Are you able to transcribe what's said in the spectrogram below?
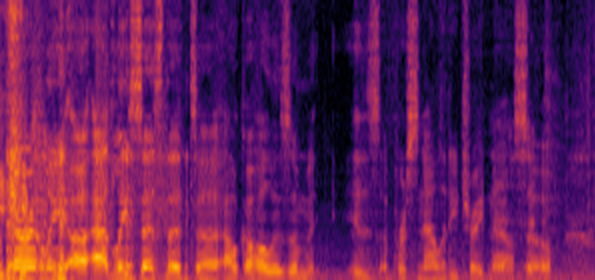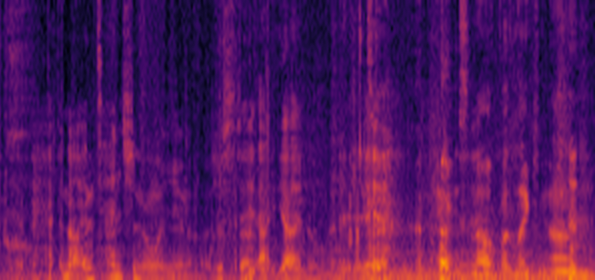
apparently, uh, Adly says that uh, alcoholism is a personality trait now. So not intentionally, you know, just uh, yeah, yeah, I know. I know. yeah. no, but like, um,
